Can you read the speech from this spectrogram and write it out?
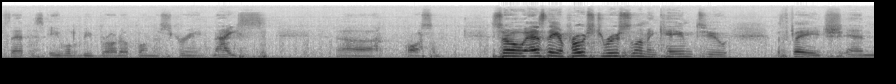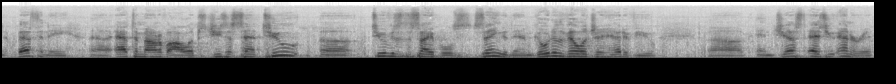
if that is able to be brought up on the screen, nice, uh, awesome. So as they approached Jerusalem and came to Bethphage and Bethany uh, at the Mount of Olives, Jesus sent two two of his disciples, saying to them, "Go to the village ahead of you." Uh, and just as you enter it,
